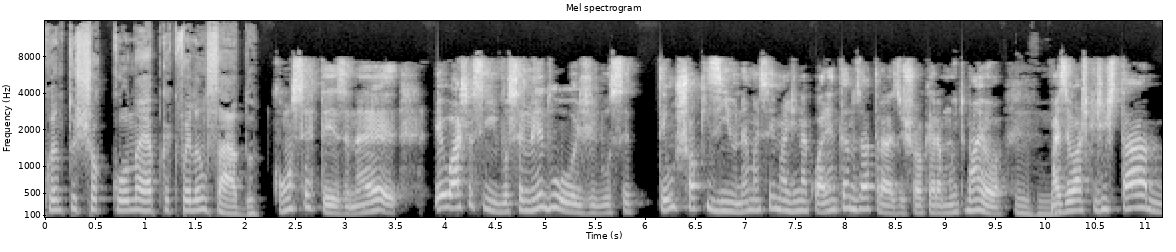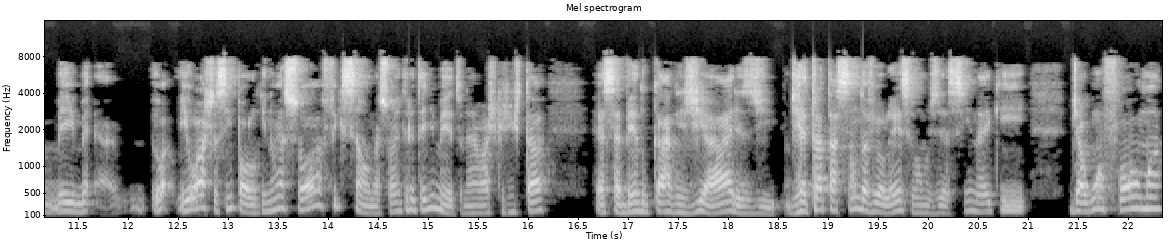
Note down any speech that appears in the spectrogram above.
quanto chocou na época que foi lançado. Com certeza, né? Eu acho assim, você lendo hoje, você tem um choquezinho, né? Mas você imagina 40 anos atrás, o choque era muito maior. Uhum. Mas eu acho que a gente tá meio. Eu, eu acho assim, Paulo, que não é só ficção, não é só entretenimento, né? Eu acho que a gente tá recebendo cargas diárias de, de retratação da violência, vamos dizer assim, né? Que de alguma forma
